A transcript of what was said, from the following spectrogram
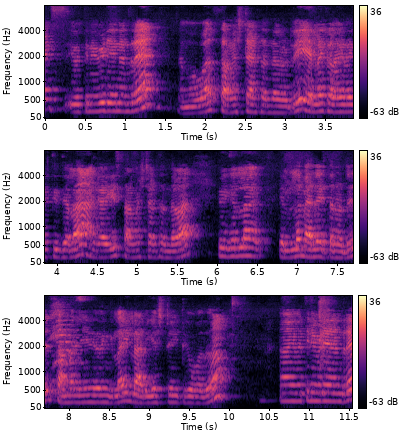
ಫ್ರೆಂಡ್ಸ್ ಇವತ್ತಿನ ವಿಡಿಯೋ ಏನಂದ್ರೆ, ನಮ್ಮ ಅವ್ವ ಸಾಮೆ ಸ್ಟ್ಯಾಂಡ್ ತಂದ ನೋಡ್ರಿ. ಎಲ್ಲ ಕೆಳಗಡೆ ಆಗ್ತಿದ್ಯಲ್ಲ ಹಂಗಾಗಿ ಸಾಮೆ ಸ್ಟ್ಯಾಂಡ್ ತಂದಳ. ಇವಾಗೆಲ್ಲ ಎಲ್ಲ ಮೇಲೆ ಇರ್ತಾವ ನೋಡ್ರಿ. ಸಾಮಾನ್ಯ ಏನು ಇರಂಗಿಲ್ಲ, ಇಲ್ಲ ಅಡಿಗೆ ಅಷ್ಟೇ ಇಟ್ಕೋಬೋದು. ಇವತ್ತಿನ ವಿಡಿಯೋ ಏನಂದ್ರೆ,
